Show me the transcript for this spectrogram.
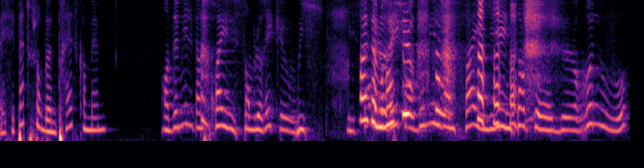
mais c'est pas toujours bonne presse quand même. En 2023, il semblerait que oui. Il ah, ça me rassure. En 2023, il y ait une sorte de renouveau.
